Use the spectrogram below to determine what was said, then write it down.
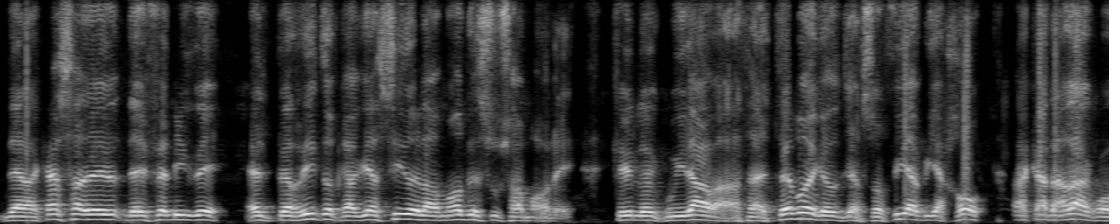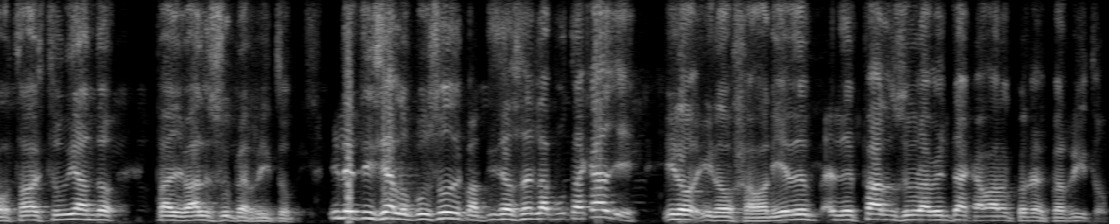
de la casa de, Felipe el perrito que había sido el amor de sus amores, que lo cuidaba hasta el extremo de que doña Sofía viajó a Canadá cuando estaba estudiando para llevarle su perrito. Y Leticia lo puso de patizas en la puta calle. Y, y los jabalíes del, espalda seguramente acabaron con el perrito.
